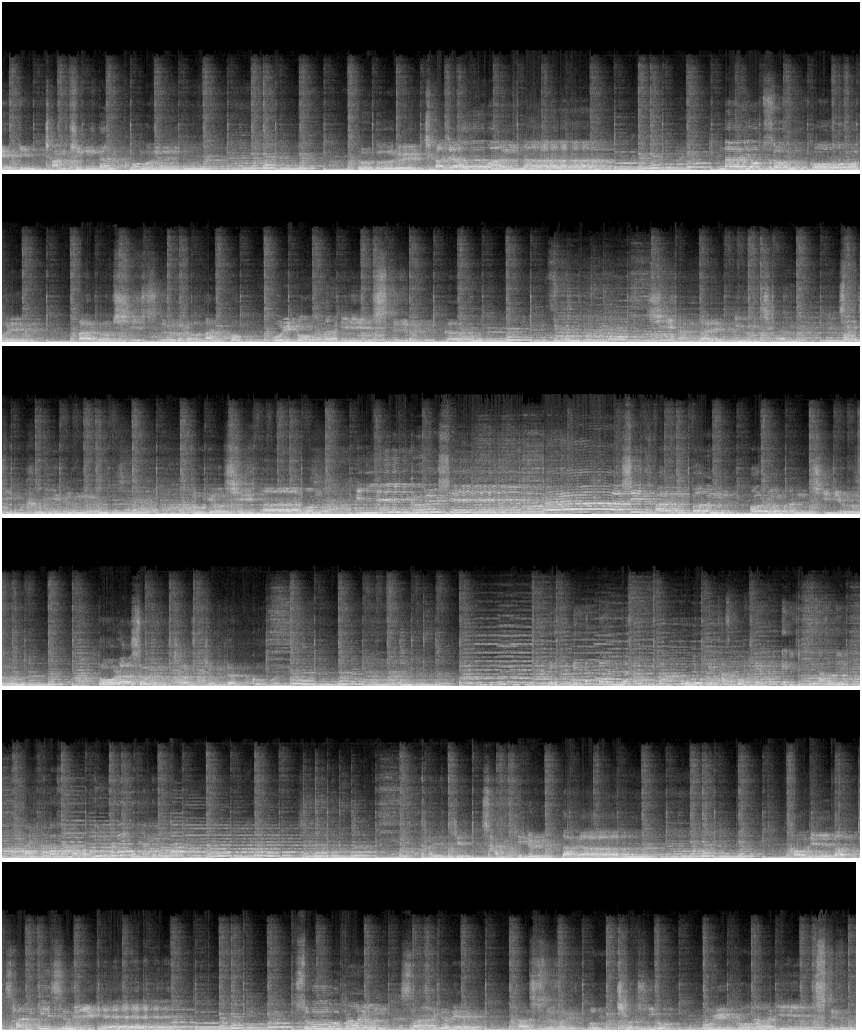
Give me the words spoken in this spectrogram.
깨긴 장춘단 공원. 누구를 찾아왔나? 낙엽성 고목을 말없이 쓸어 안고 울고만 있을까 새긴 그 이름 뚜렷이 남은 이 글씨 다시 한 번 어루만지며 돌아서는 장정단 공원 달길 산길을 따라 거닐던 산기슭에 수많은 사연에 가슴을 움켜쥐고 울고만 있을까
